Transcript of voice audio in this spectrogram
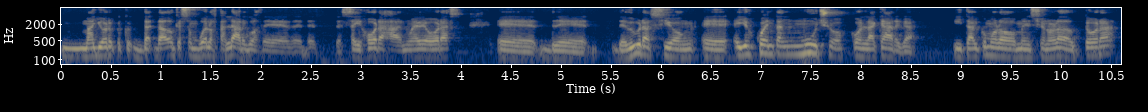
dado que son vuelos tan largos, de, seis horas a nueve horas eh, de, duración, ellos cuentan mucho con la carga. Y tal como lo mencionó la doctora,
